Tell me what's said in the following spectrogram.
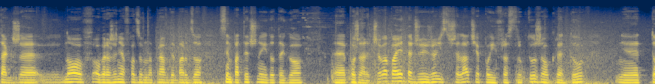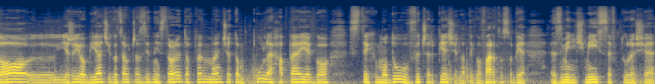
także e, no, obrażenia wchodzą naprawdę bardzo sympatyczne i do tego e, pożary. Trzeba pamiętać, że jeżeli strzelacie po infrastrukturze okrętu, to y, jeżeli obijacie go cały czas z jednej strony, to w pewnym momencie tą pulę HP jego z tych modułów wyczerpiecie, dlatego warto sobie zmienić miejsce, w które się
